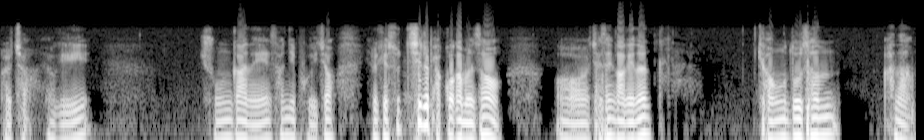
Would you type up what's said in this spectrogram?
그렇죠. 여기 중간에 선이 보이죠? 이렇게 수치를 바꿔가면서 어, 제 생각에는 경도선 하나,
